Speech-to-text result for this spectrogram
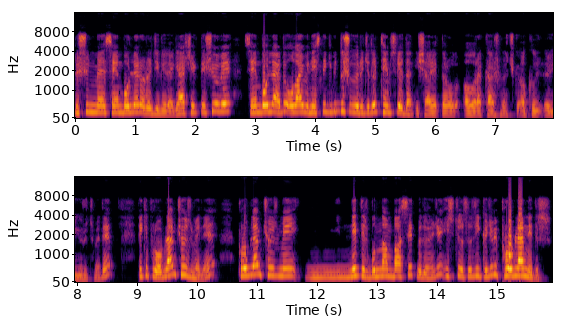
Düşünme semboller aracılığıyla gerçekleşiyor ve semboller de olay ve nesne gibi dış uyarıcıları temsil eden işaretler olarak karşımıza çıkıyor akıl e, yürütmede. Peki problem çözme ne? Problem çözme nedir? Bundan bahsetmeden önce istiyorsanız ilk önce bir problem nedir?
